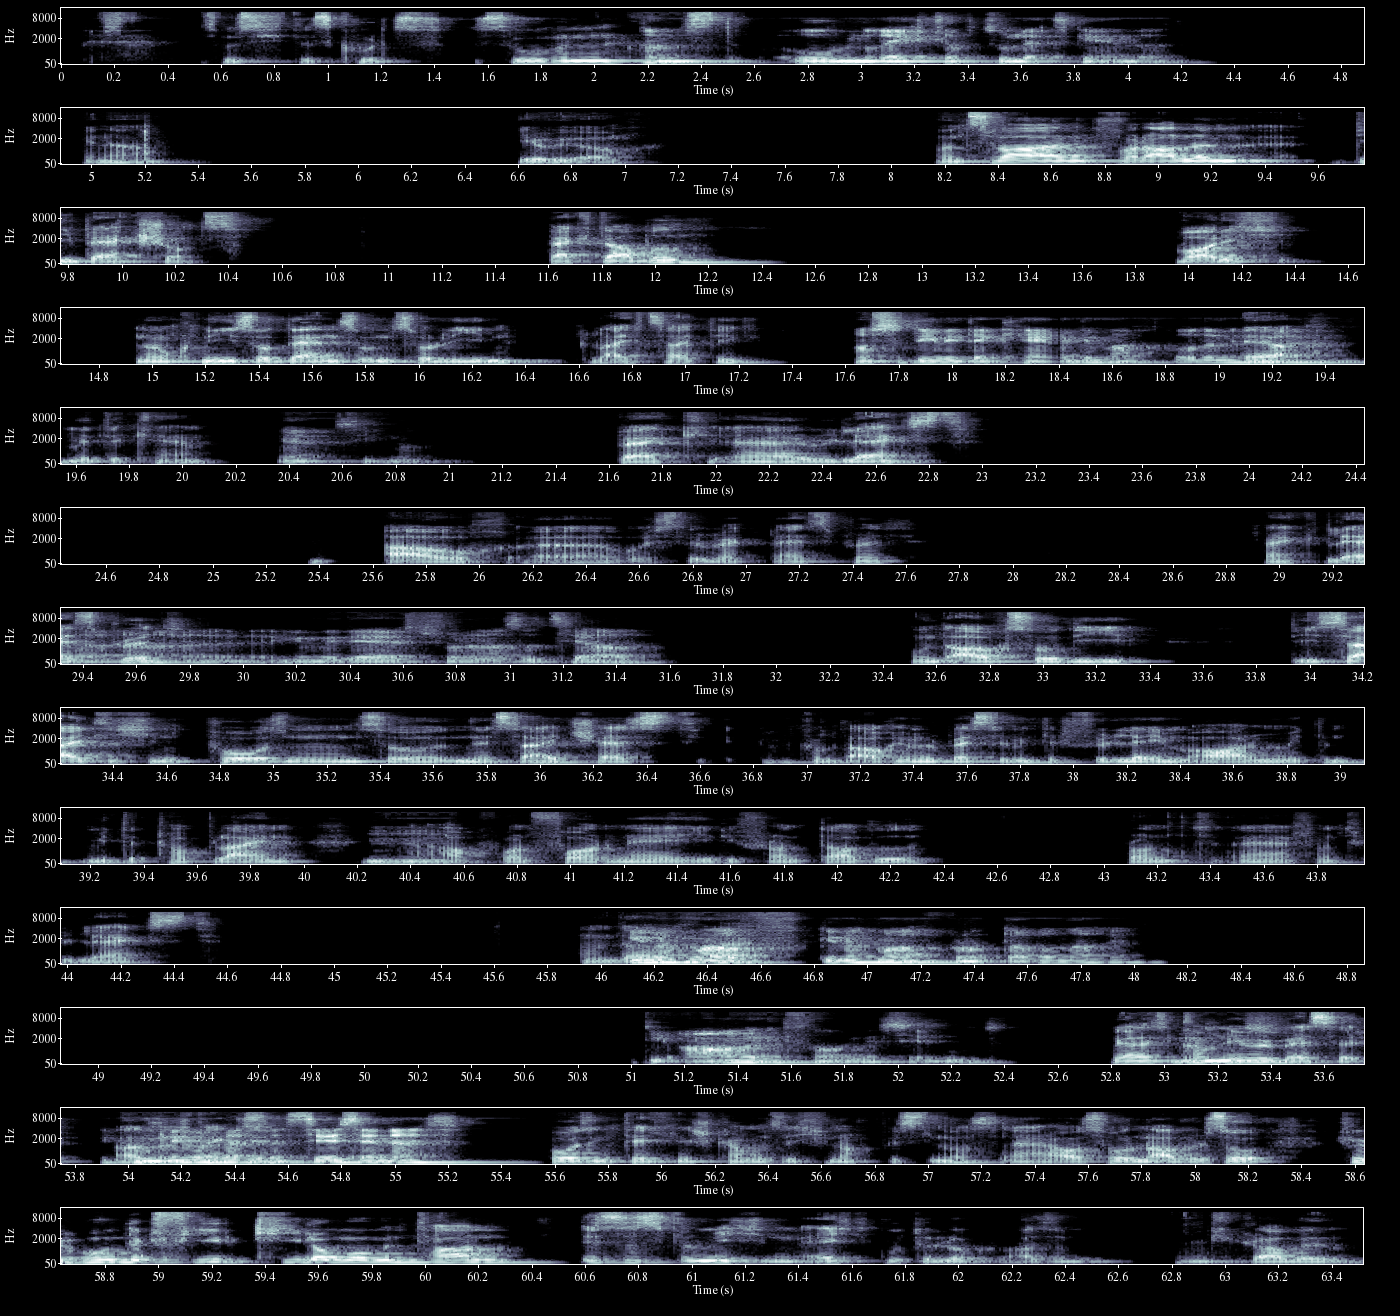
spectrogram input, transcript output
Jetzt muss ich das kurz suchen. Kannst oben rechts auf zuletzt geändert. Genau. Here we go. Und zwar vor allem die Backshots. Back Double war ich noch nie so dense und so lean gleichzeitig. Hast du die mit der Cam gemacht oder mit dem Ja, iPhone? mit der Cam. Ja, sieht man. Back äh, relaxed. Auch, äh, wo ist der Back Lat Spread? Back Lat Spread. Äh, Junge, der ist schon asozial. Und auch so die, die seitlichen Posen, so eine Side Chest kommt auch immer besser mit der Fülle im Arm, mit, dem- mit der Topline. Mhm. Auch von vorne, hier die Front Double, Front, äh, Front Relaxed. Und Geh nochmal auf, geh noch mal auf Double nachher. Die Arme gefallen mir sehr gut. ja, sie kommen wirklich. immer besser. Die Also kommen immer denke, besser. Sehr, sehr nice. posing-technisch kann man sicher noch ein bisschen was herausholen, aber so für 104 Kilo momentan ist es für mich ein echt guter Look. Also ich glaube,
